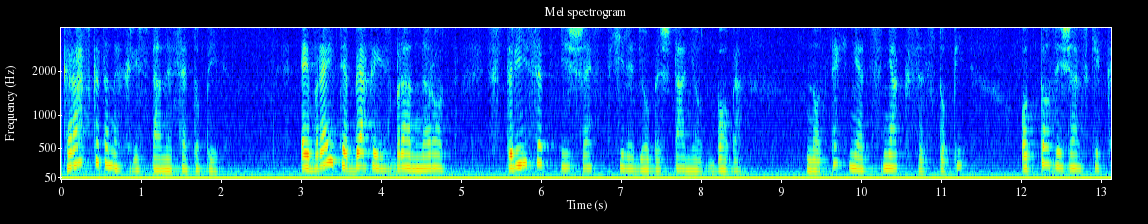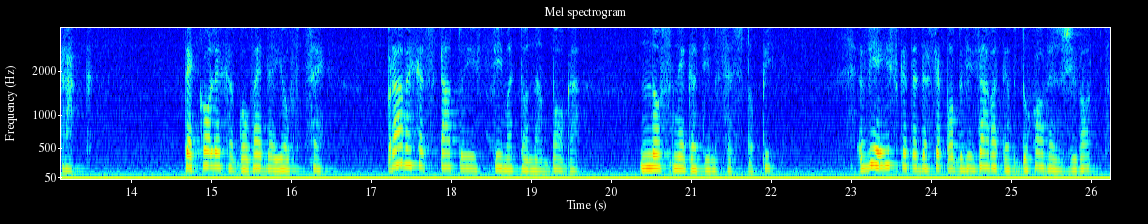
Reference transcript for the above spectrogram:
Краската на Христа не се топи. Евреите бяха избран народ с 36 000 обещания от Бога, но техният сняг се стопи от този женски крак. Те колеха говеда и овце, правеха статуи в името на Бога, но снегът им се стопи. Вие искате да се подвизавате в духовен живот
